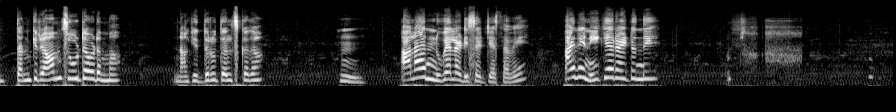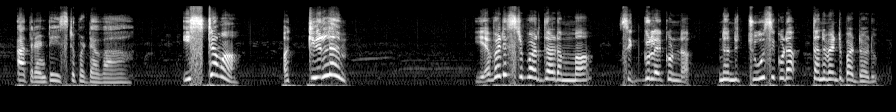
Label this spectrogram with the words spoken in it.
తనకి రామ్ సూట్ అవడమ్మా. నాకిద్దరూ తెలుసు కదా. హ్మ్. అలా నువ్వెలా డిసైడ్ చేస్తావే ఆయన నీకే రైట్ ఉంది? అతనంటే ఇష్టపడ్డావా? ఇష్టమా? ఎవడిష్టపడతాడమ్మా? సిగ్గు లేకుండా. నన్ను చూసి కూడా తన వెంట పడ్డాడు.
